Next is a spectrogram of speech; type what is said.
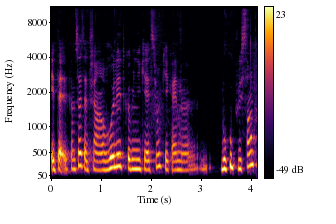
et comme ça, ça te fait un relais de communication qui est quand même euh, beaucoup plus simple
